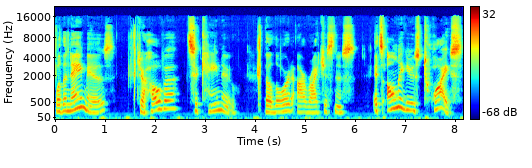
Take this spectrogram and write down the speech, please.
Well, the name is Jehovah Tzidkenu, the Lord our righteousness. It's only used twice,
